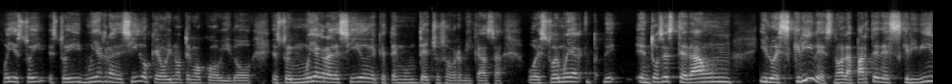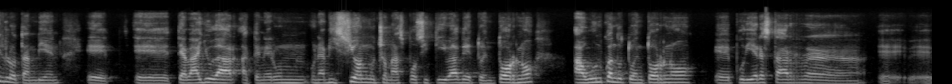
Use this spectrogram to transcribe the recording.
oye, estoy, estoy muy agradecido que hoy no tengo COVID, o estoy muy agradecido de que tengo un techo sobre mi casa, o estoy muy... Entonces te da un... y lo escribes, ¿no? La parte de escribirlo también. Eh, eh, te va a ayudar a tener una visión mucho más positiva de tu entorno, aun cuando tu entorno eh, pudiera estar eh,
